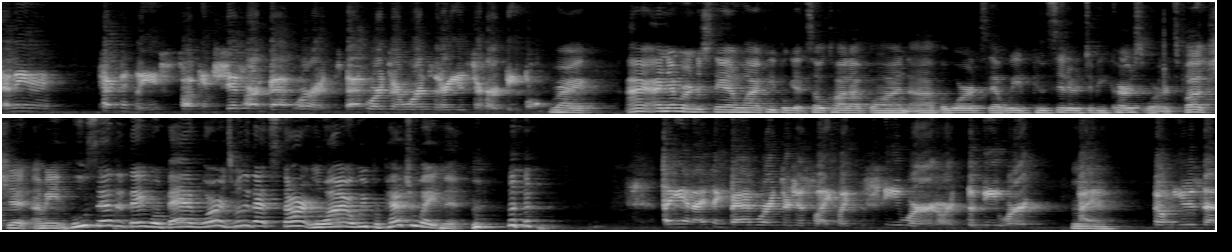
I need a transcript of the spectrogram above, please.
I mean, technically, fucking shit aren't bad words. Bad words are words that are used to hurt people. Right. I, I never understand why people get so caught up on uh, the words that we've considered to be curse words. Fuck shit. I mean, who said that they were bad words? When did that start and why are we perpetuating it? Again, I think bad words are just like like the c word or the b word. I don't use them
